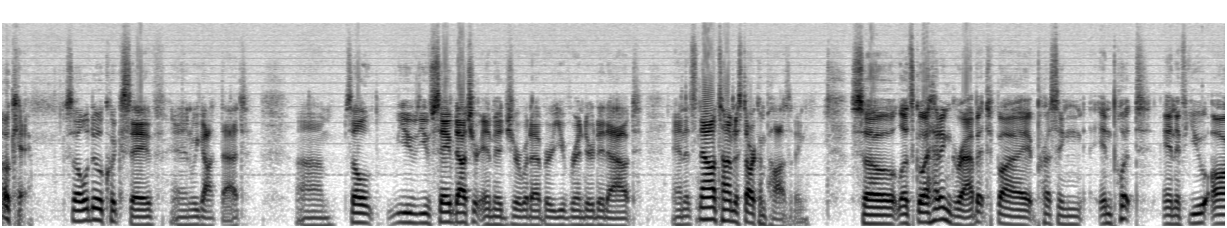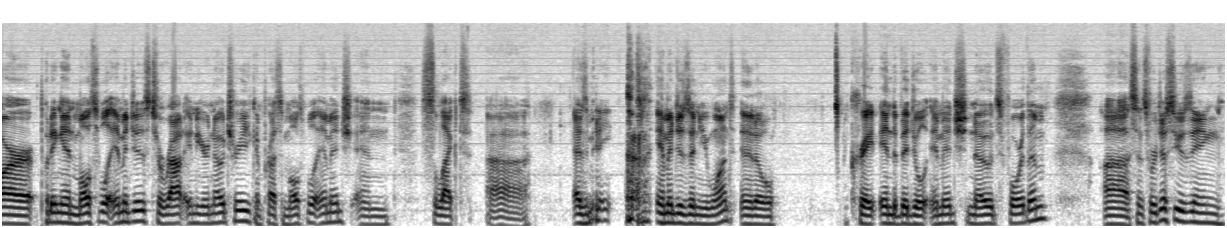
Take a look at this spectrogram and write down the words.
Okay, so we'll do a quick save, and we got that. Um, so you, you've saved out your image or whatever, you've rendered it out, and it's now time to start compositing. So let's go ahead and grab it by pressing input, and if you are putting in multiple images to route into your node tree, you can press multiple image and select uh, as many images as you want, and it'll create individual image nodes for them. Uh, since we're just using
